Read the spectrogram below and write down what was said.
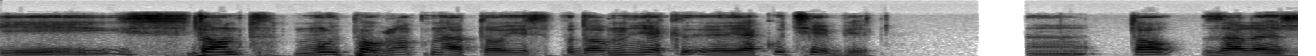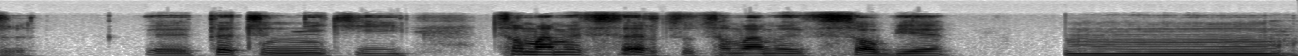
I stąd mój pogląd na to jest podobny jak, jak u ciebie. E, to zależy. Te czynniki, co mamy w sercu, co mamy w sobie, Mm,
